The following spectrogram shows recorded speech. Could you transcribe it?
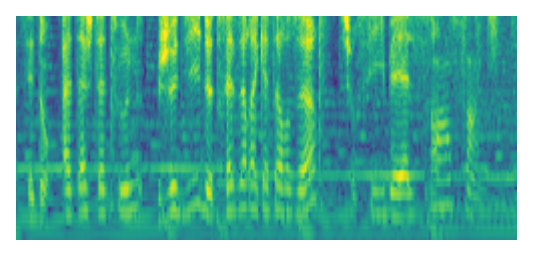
c'est dans Attache Tatoune, jeudi de 13h à 14h sur CIBL 101.5.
